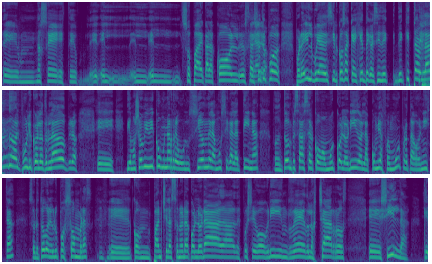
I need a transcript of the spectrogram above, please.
eh, mm, no sé, este, el, el- el- el sopa de caracol. O sea, yo te puedo. Por ahí voy a decir cosas que hay gente que decir, ¿de, de qué está hablando el público del otro lado? Pero, digamos, yo viví como una revolución de la música latina, donde todo empezaba a ser como muy colorido. La cumbia fue muy protagonista, sobre todo con el grupo Sombras, eh, con Panche la Sonora Colorada, después llegó Green, Red, Los Charros, eh, Gilda que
